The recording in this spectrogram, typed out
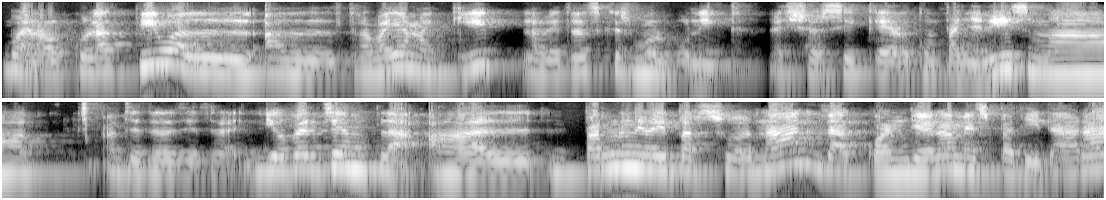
Bueno, el col·lectiu, el, el treball en equip, la veritat és que és molt bonic. Això sí que el companyerisme, etc etc. Jo, per exemple, el, parlo a nivell personal de quan jo era més petita. Ara,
